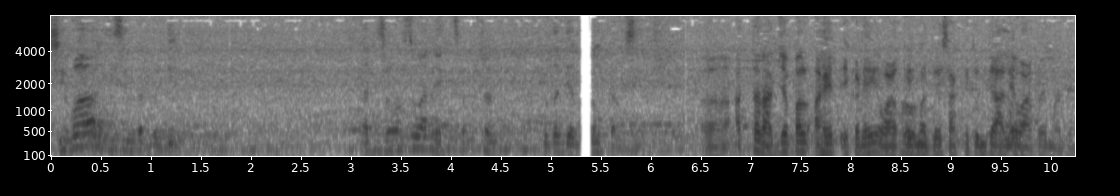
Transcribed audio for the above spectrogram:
Shiva is in the middle. That is also an exception to the general concept. आत्ता राज्यपाल आहेत इकडे वाळपईमध्ये साखळीतून ते आले वाळपईमध्ये.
